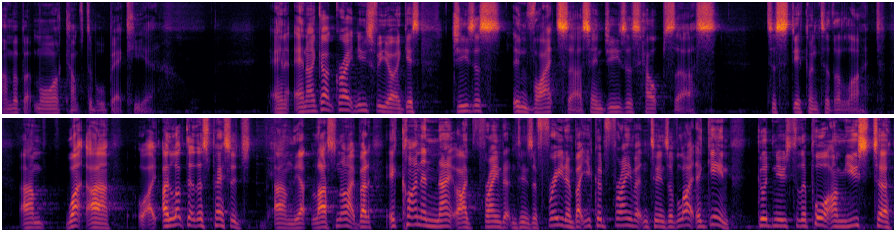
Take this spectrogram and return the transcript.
I'm a bit more comfortable back here? And, and I got great news for you. I guess Jesus invites us and Jesus helps us to step into the light. Um, what, uh, I looked at this passage um, last night, but it kind of, na- I framed it in terms of freedom, but you could frame it in terms of light. Again, good news to the poor. I'm used to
